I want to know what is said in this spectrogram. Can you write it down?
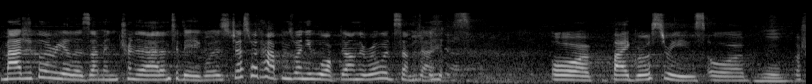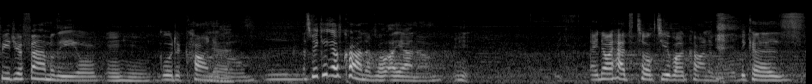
magical realism in Trinidad and Tobago is just what happens when you walk down the road sometimes. or buy groceries, or, mm-hmm. or feed your family, or mm-hmm. go to carnival. And speaking of carnival, Ayana, I know I had to talk to you about carnival because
